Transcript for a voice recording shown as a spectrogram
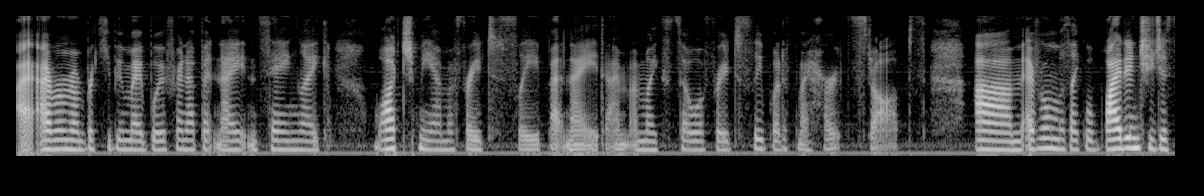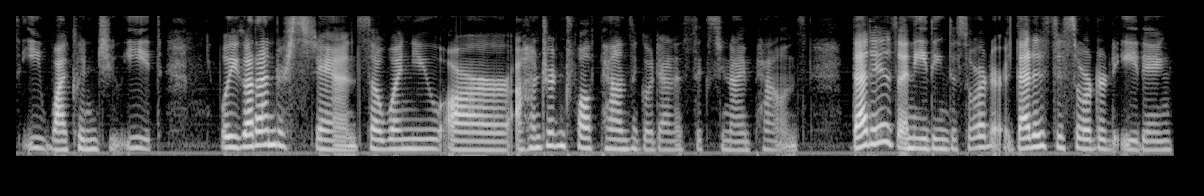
I, I remember keeping my boyfriend up at night and saying like, "Watch me. I'm afraid to sleep at night. I'm, I'm like so afraid to sleep. What if my heart stops?" Um, everyone was like, "Well, why didn't you just eat? Why couldn't you eat?" Well, you got to understand. So when you are 112 pounds and go down to 69 pounds, that is an eating disorder. That is disordered eating.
